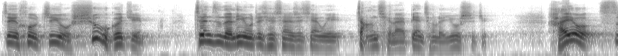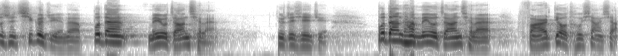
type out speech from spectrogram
最后只有十五个菌真正的利用这些膳食纤维长起来变成了优势菌，还有四十七个菌呢，不但没有长起来，就这些菌，不但它没有长起来，反而掉头向下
